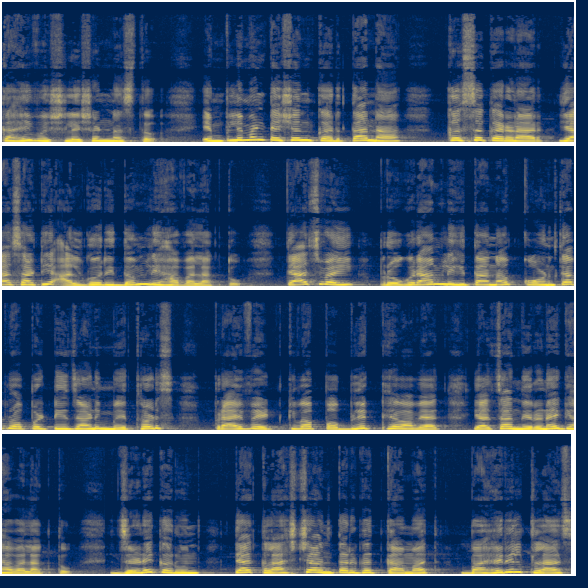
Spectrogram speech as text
काही विश्लेषण नसतं. इम्प्लिमेंटेशन करताना कसं करणार यासाठी अल्गोरिदम लिहावा लागतो. त्याचवेळी प्रोग्राम लिहिताना कोणत्या प्रॉपर्टीज आणि मेथड्स प्रायव्हेट किंवा पब्लिक ठेवाव्यात याचा निर्णय घ्यावा लागतो. जेणेकरून त्या क्लासच्या अंतर्गत कामात बाहेरील क्लास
